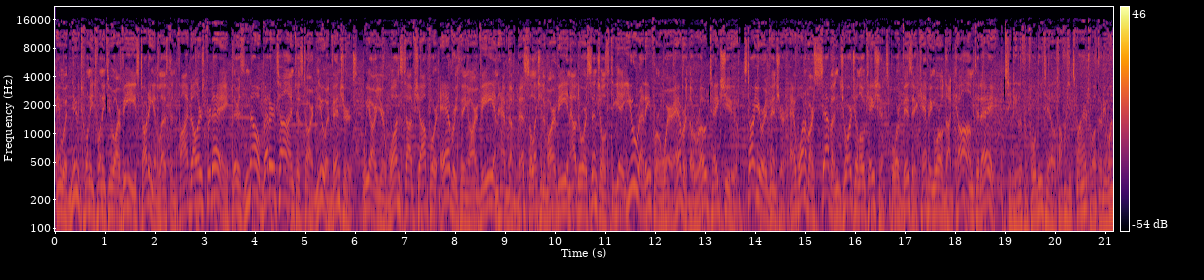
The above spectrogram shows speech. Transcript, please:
and with new 2022 RVs starting at less than $5 per day, there's no better time to start new adventures. We are your one stop shop for everything RV and have the best selection of RV and outdoor essentials to get you ready for wherever the road takes you. Start your adventure at one of our seven Georgia locations or visit campingworld.com today. See dealer for full details. Offers expire 12 21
